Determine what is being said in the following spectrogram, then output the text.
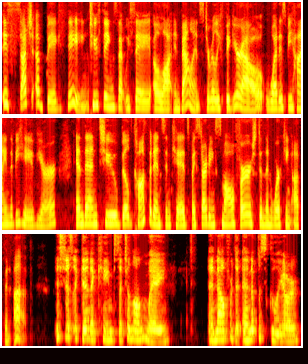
is such a big thing. Two things that we say a lot in balance to really figure out what is behind the behavior and then to build confidence in kids by starting small first and then working up and up. It's just, again, it came such a long way. And now for the end of the school year,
